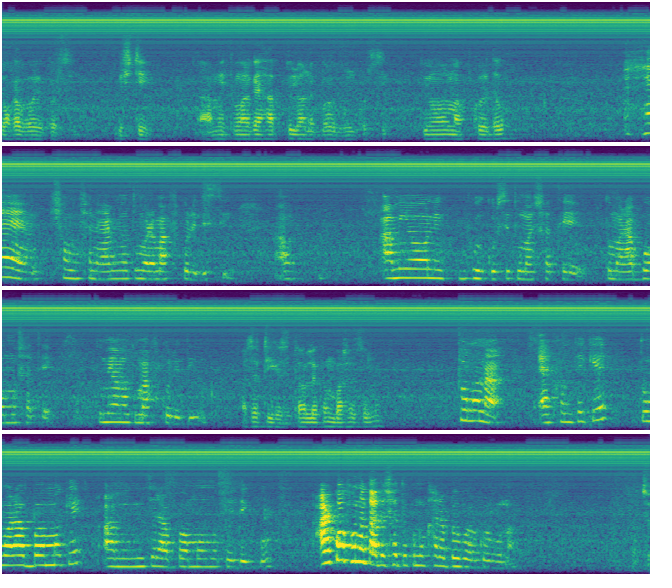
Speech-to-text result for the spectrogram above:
বকাবকি করছি, বৃষ্টি। আমি তোমার গায়ে হাত তুলে অনেক বড় ভুল করছি। তুমি আমার মাফ করে দাও। হ্যাঁ সমস্যা নেই আমিও তোমার মাফ করে দিছি। আমিও অনেক ভুল করছি তোমার সাথে তোমার আব্বু আম্মুর সাথে। তুমি আমাকে মাফ করে দিও। আচ্ছা ঠিক আছে তাহলে এখন বাসায় চলো। শোনো না এখন থেকে তোমার আব্বা আম্মাকে আমি নিজের আব্বা আম্মার মতোই দেখব। আর কখনো তাদের সাথে কোনো খারাপ ব্যবহার করব না। আচ্ছা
